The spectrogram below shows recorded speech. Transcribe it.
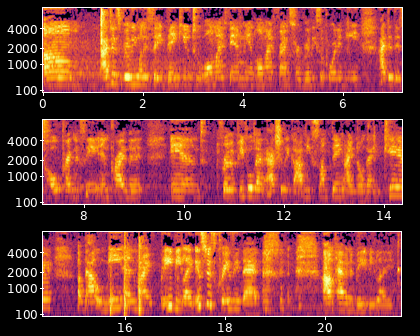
Um I just really want to say thank you to all my family and all my friends for really supporting me. I did this whole pregnancy in private and for the people that actually got me something, I know that you care about me and my baby. Like, it's just crazy that I'm having a baby. Like,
